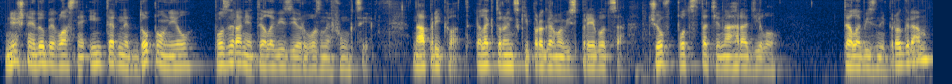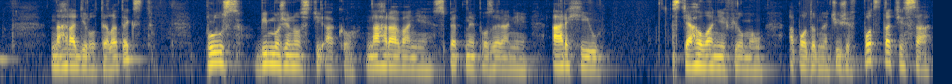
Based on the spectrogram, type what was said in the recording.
V dnešnej dobe vlastne internet doplnil pozeranie televízie rôzne funkcie. Napríklad elektronický programový sprievodca, čo v podstate nahradilo televízny program, nahradilo teletext plus vymoženosti ako nahrávanie, spätné pozeranie, archív, stiahovanie filmov a podobne. Čiže v podstate sa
